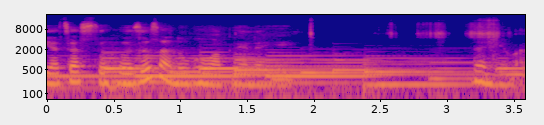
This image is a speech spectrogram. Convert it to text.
याचा सहजच अनुभव आपल्याला येईल. धन्यवाद.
